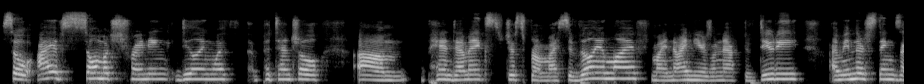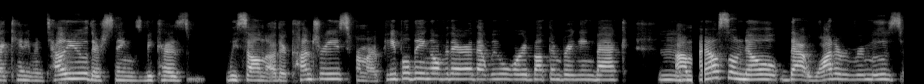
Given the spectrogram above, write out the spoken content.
So I have so much training dealing with potential um, pandemics just from my civilian life, my nine years on active duty. I mean, there's things I can't even tell you. There's things because we saw in other countries from our people being over there that we were worried about them bringing back. Mm. Um, I also know that water removes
